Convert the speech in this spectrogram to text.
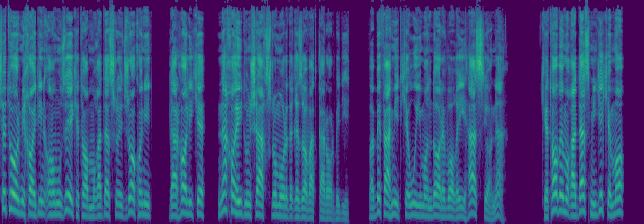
چطور می‌خواید این آموزه کتاب مقدس رو اجرا کنید در حالی که نخواهید اون شخص رو مورد قضاوت قرار بدید و بفهمید که او ایماندار واقعی هست یا نه؟ کتاب مقدس میگه که ما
